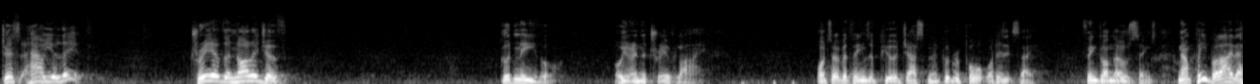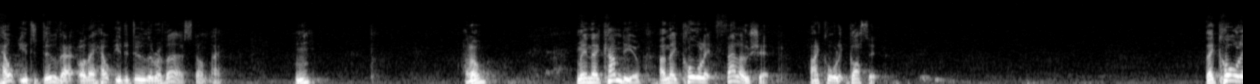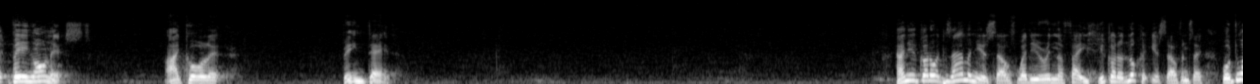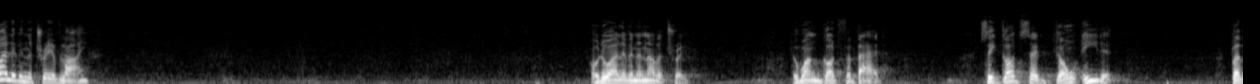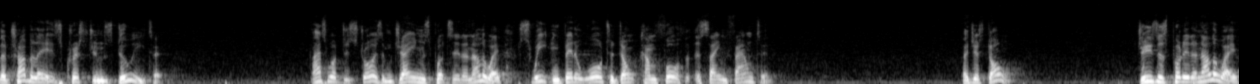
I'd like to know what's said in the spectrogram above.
Just how you live. Tree of the knowledge of good and evil, or you're in the tree of life. Whatsoever things are pure, just, and a good report, what does it say? Think on those things. Now, people either help you to do that or they help you to do the reverse, don't they? Hmm? Hello? I mean, they come to you and they call it fellowship. I call it gossip. They call it being honest. I call it being dead. And you've got to examine yourselves whether you're in the faith. You've got to look at yourself and say, well, do I live in the tree of life? Or do I live in another tree? The one God forbade. See, God said, don't eat it. But the trouble is, Christians do eat it. That's what destroys them. James puts it another way sweet and bitter water don't come forth at the same fountain. They just don't. Jesus put it another way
